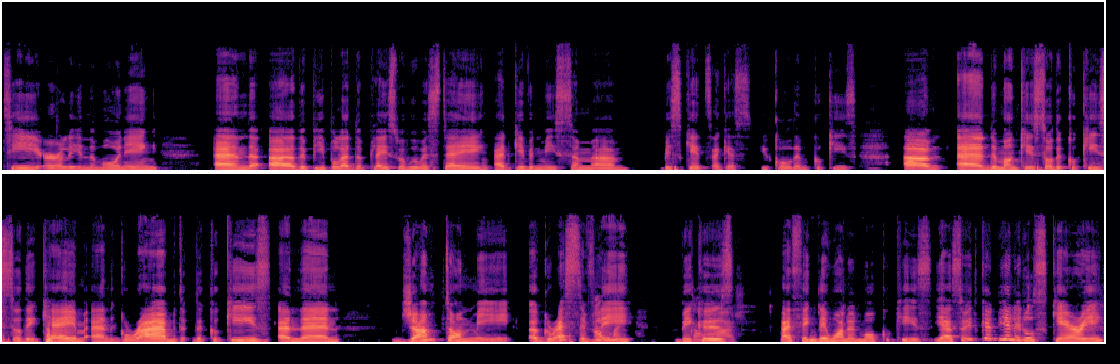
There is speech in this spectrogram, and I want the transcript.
tea early in the morning and uh, the people at the place where we were staying had given me some um, biscuits i guess you call them cookies um, and the monkeys saw the cookies. So they came and grabbed the cookies and then jumped on me oh aggressively oh because gosh. i think they wanted more cookies. Yeah so it can be a little scary.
